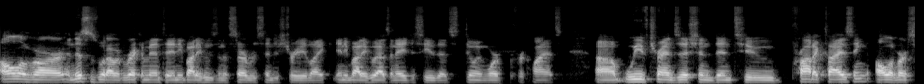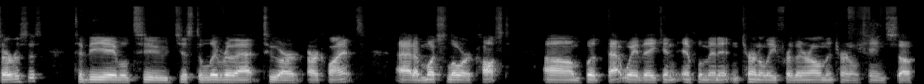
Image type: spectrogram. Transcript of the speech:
all of our, and this is what I would recommend to anybody who's in the service industry, like anybody who has an agency that's doing work for clients. Uh, we've transitioned into productizing all of our services to be able to just deliver that to our, our clients at a much lower cost. Um, but that way they can implement it internally for their own internal teams. So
